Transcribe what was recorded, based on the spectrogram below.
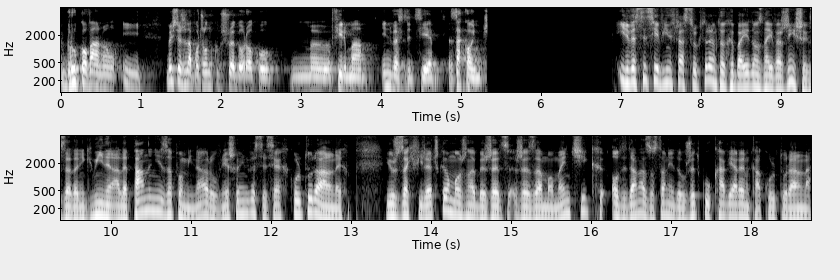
wybrukowaną i myślę, że na początku przyszłego roku firma inwestycje zakończy. Inwestycje w infrastrukturę to chyba jedno z najważniejszych zadań gminy, ale pan nie zapomina również o inwestycjach kulturalnych. Już za chwileczkę można by rzec, że za momencik oddana zostanie do użytku kawiarenka kulturalna.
